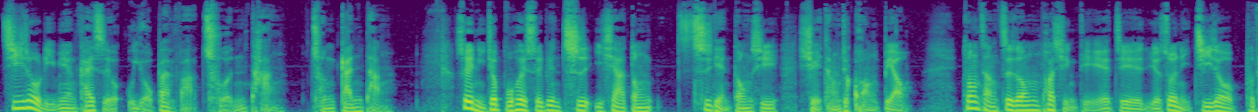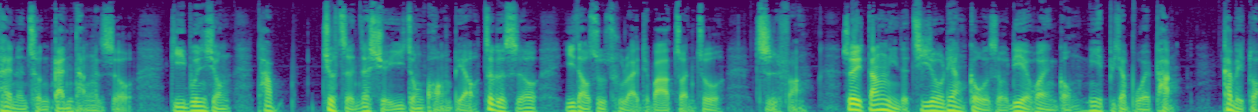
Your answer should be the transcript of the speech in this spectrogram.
肌肉里面开始有，有办法存糖、存肝糖，所以你就不会随便吃一下东吃点东西，血糖就狂飙。通常这种发生的这有时候你肌肉不太能存肝糖的时候，基本上它就只能在血液中狂飙。这个时候胰岛素出来就把它转做脂肪。所以当你的肌肉量够的时候，你也换工，你也比较不会胖，特别大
